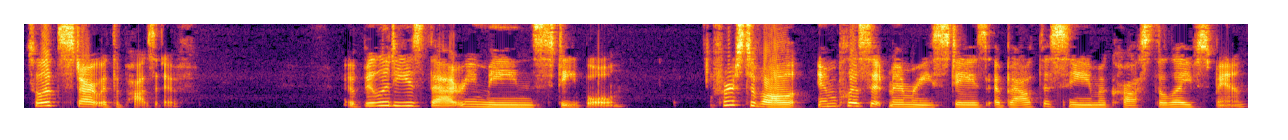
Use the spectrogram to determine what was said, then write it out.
So let's start with the positive. Abilities that remain stable. First of all, implicit memory stays about the same across the lifespan.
